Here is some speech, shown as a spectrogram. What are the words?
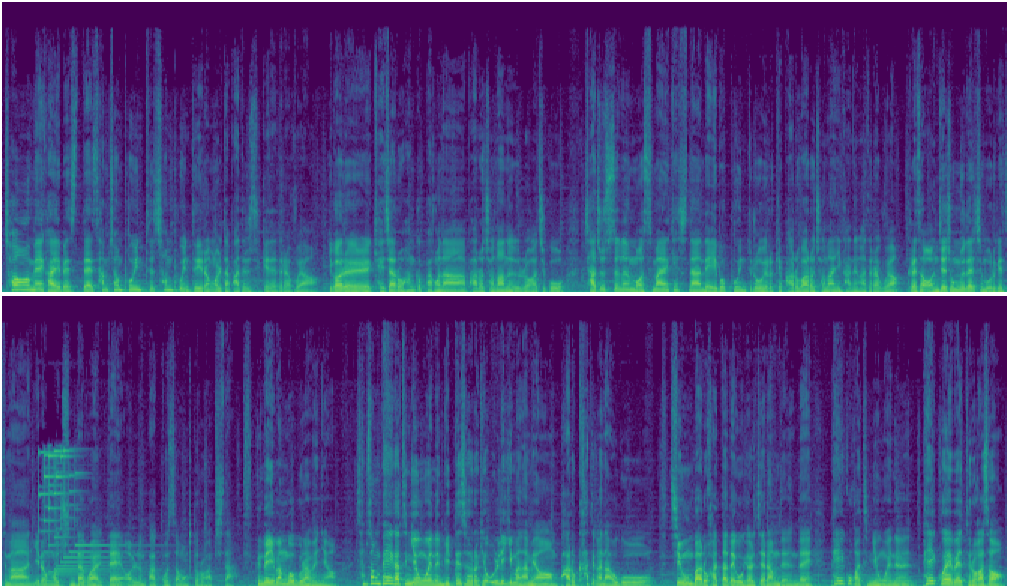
처음에 가입했을 때 3,000포인트, 1,000포인트 이런 걸 다 받을 수 있게 되더라고요. 이거를 계좌로 환급하거나 바로 전환을 눌러가지고 자주 쓰는 뭐 스마일 캐시나 네이버 포인트로 이렇게 바로바로 전환이 가능하더라고요. 그래서 언제 종료될지 모르겠지만 이런 거 준다고 할 때 얼른 받고 써먹도록 합시다. 근데 이 방법으로 하면요. 삼성페이 같은 경우에는 밑에서 이렇게 올리기만 하면 바로 카드가 나오고 지문 바로 갖다 대고 결제를 하면 되는데 페이코 같은 경우에는 페이코 앱에 들어가서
